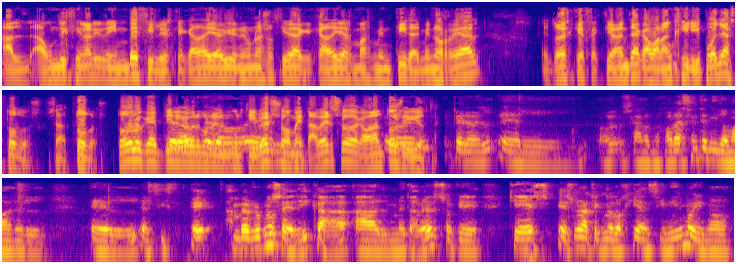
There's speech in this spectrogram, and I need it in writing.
a un diccionario de imbéciles que cada día viven en una sociedad que cada día es más mentira y menos real, entonces que efectivamente acabarán gilipollas todos, o sea, todos. Todo lo que tiene que ver con el multiverso o metaverso acabarán todos idiotas. Pero el, o sea, a lo mejor has entendido mal el, el, el eh, Amber Group no se dedica al metaverso, que, que es, es, una tecnología en sí mismo y no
